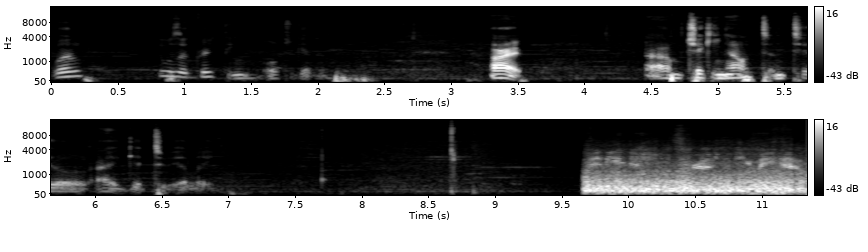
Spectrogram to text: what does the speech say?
well, it was a great thing altogether. All right. I'm checking out until I get to LA. any additional questions you may have.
